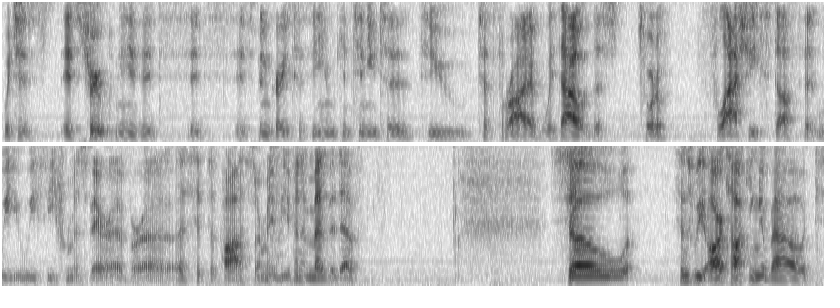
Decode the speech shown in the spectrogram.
which is is true. I mean, it's it's it's been great to see him continue to to to thrive without this sort of flashy stuff that we we see from a Zverev or a, a Tsitsipas or maybe even a Medvedev. So, since we are talking about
